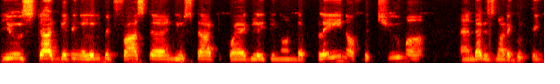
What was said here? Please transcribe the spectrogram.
you start getting a little bit faster and you start coagulating on the plane of the tumor. And that is not a good thing.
